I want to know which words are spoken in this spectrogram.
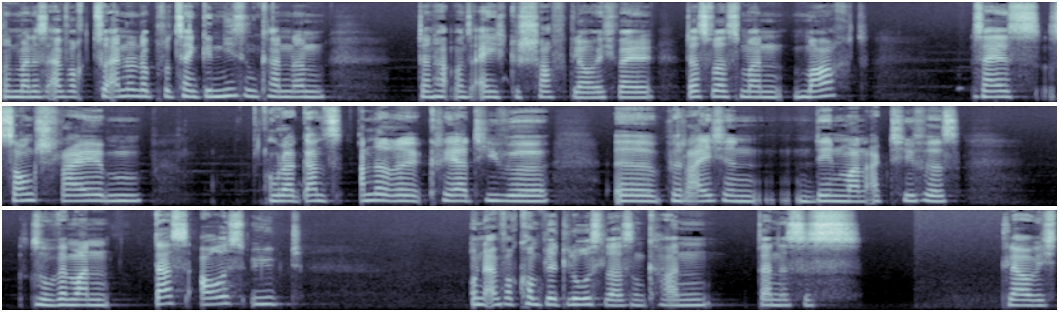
und man es einfach zu 100 Prozent genießen kann, dann, dann hat man es eigentlich geschafft, glaube ich, weil das, was man macht, sei es Songs schreiben oder ganz andere kreative äh, Bereiche, in denen man aktiv ist, so wenn man das ausübt und einfach komplett loslassen kann, dann ist es, glaube ich,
